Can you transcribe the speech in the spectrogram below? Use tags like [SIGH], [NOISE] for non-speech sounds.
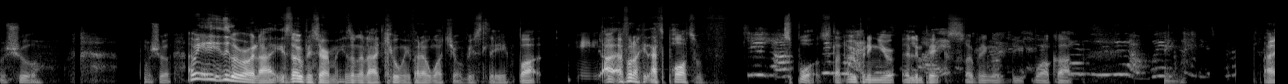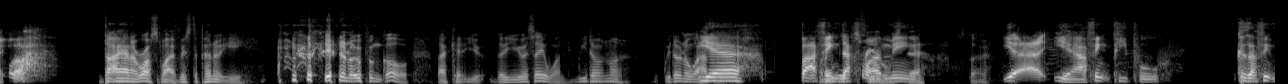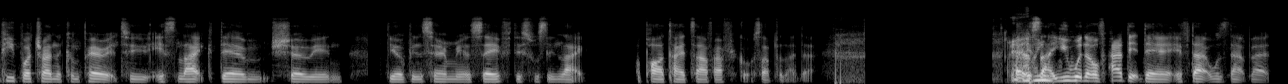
I'm sure. I'm sure. I mean, it's not gonna like it's the open ceremony. It's not gonna like kill me if I don't watch it, obviously. But I, I feel like that's part of sports, like opening your Olympics, opening of the World Cup. Well, Diana Ross might have missed a penalty [LAUGHS] in an open goal, like at U- the USA one. We don't know. We don't know what happened. yeah but I But think that's what I mean there, so Yeah, yeah. I think people, because I think people are trying to compare it to. It's like them showing the opening ceremony and say if this was in like apartheid South Africa or something like that. It's mean- like you wouldn't have had it there if that was that bad,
